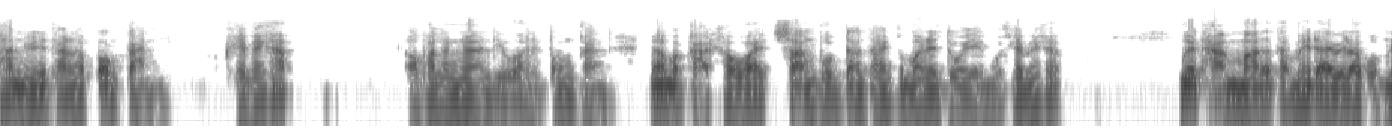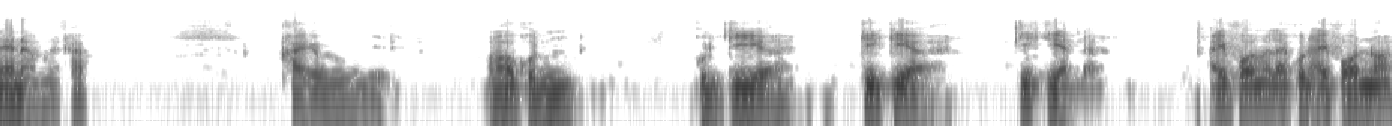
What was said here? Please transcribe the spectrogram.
ท่านอยู่ในฐานะป้องกันโอเคไหมครับ เอาพลังงานที่ว่าเนี่ยป้องกันน้ำอากาศเข้าไว้สร้างภูมิต้านทานขึ้นมาในตัวเองโอเคไหมครับ เมื่อถามมาแล้วทำให้ได้เวลาผมแนะนำนะครับใครก็รู้ดีอ๋อคุณ คุณเกีเหรอกีเกียร์กีเกียรติเหรอไอโฟนอะไรคุณไอโฟนเนาะ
